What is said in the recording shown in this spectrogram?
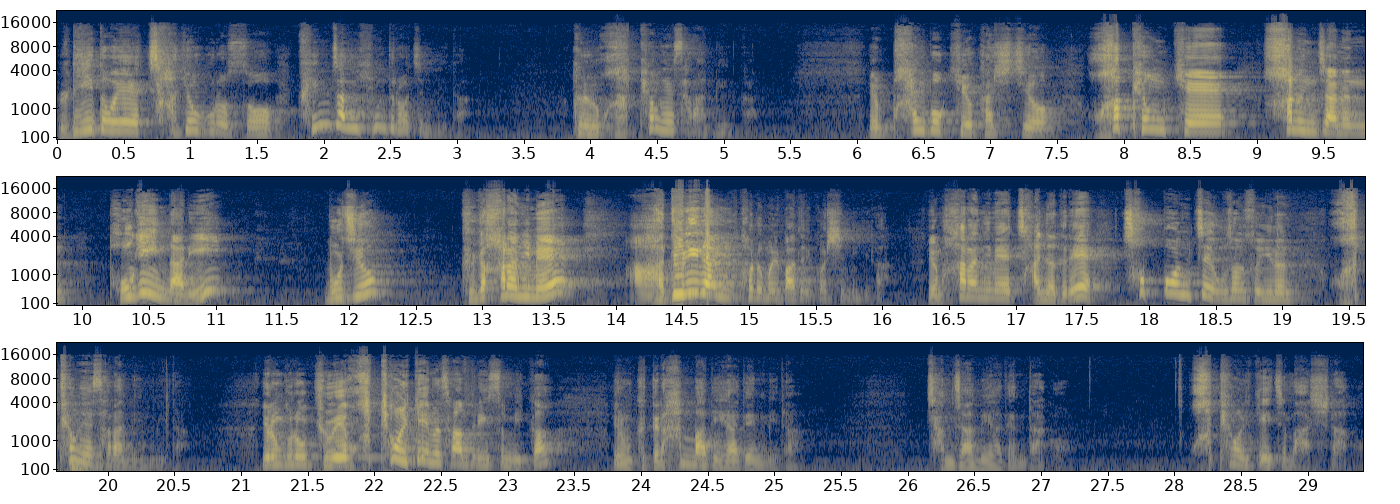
리더의 자격으로서 굉장히 힘들어집니다. 그는 화평의 사람인가? 여러분 팔복 기억하시죠? 화평케 하는 자는 복이 있나니 뭐지요? 그가 하나님의 아들이라 일컬음을 받을 것입니다. 여러분 하나님의 자녀들의 첫 번째 우선순위는 화평의 사람입니다. 여러분 그럼 교회에 화평을 깨는 사람들이 있습니까? 여러분 그때는 한마디 해야 됩니다. 잠잠해야 된다고. 화평을 깨지 마시라고.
